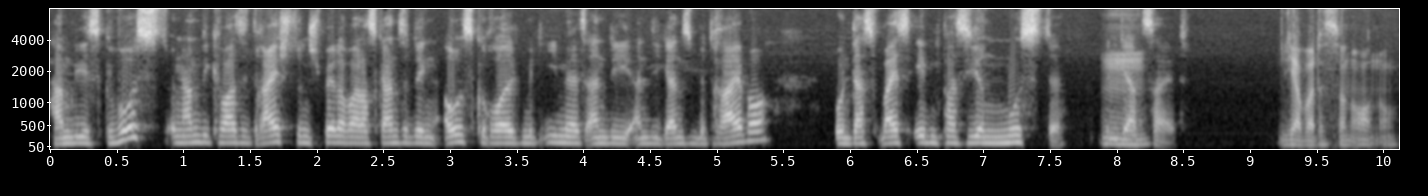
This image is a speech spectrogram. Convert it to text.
haben die es gewusst und haben die quasi drei Stunden später war das ganze Ding ausgerollt mit E-Mails an die, an die ganzen Betreiber. Und das, weil es eben passieren musste in mhm. der Zeit. Ja, aber das ist in Ordnung.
